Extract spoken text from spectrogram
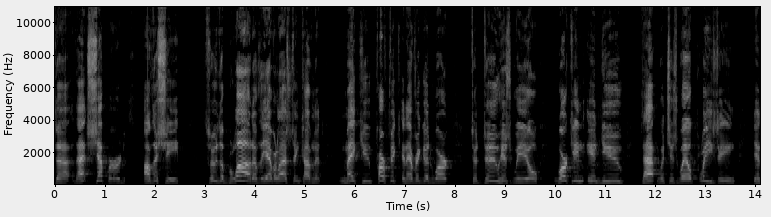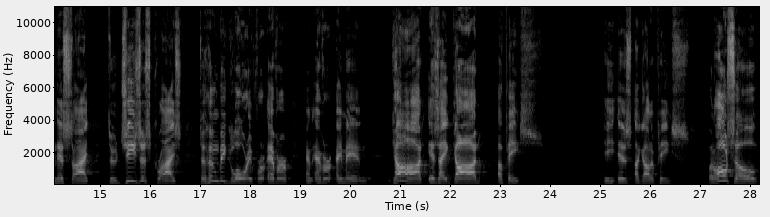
the, that shepherd of the sheep, through the blood of the everlasting covenant, make you perfect in every good work to do his will, working in you that which is well pleasing in his sight through Jesus Christ, to whom be glory forever and ever. Amen. God is a God of peace. He is a God of peace. But also,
